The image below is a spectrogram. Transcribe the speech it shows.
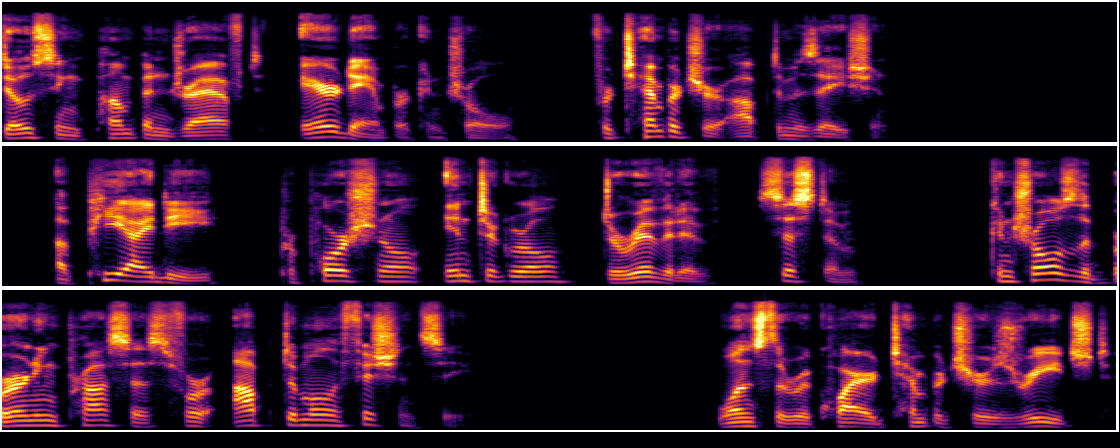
dosing pump and draft air damper control for temperature optimization. A PID, proportional integral derivative system, controls the burning process for optimal efficiency. Once the required temperature is reached,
